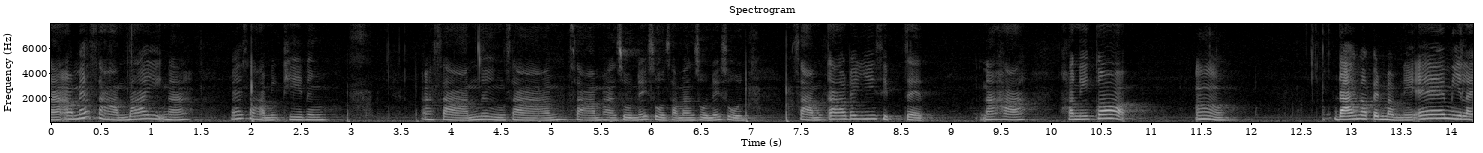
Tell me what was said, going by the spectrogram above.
นะเอาแม่สามได้อีกนะ แม่สามอีกทีหนึ่งอะสามหนึ่งสามสามหารศูนย์ได้ศูนย์สามหารศูนย์ได้ศูนย์สามเก้าได้ยี่สิบเจ็ดนะคะ คราวนี้ก็ อืมได้มาเป็นแบบนี้ เอ๊มีอะไร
